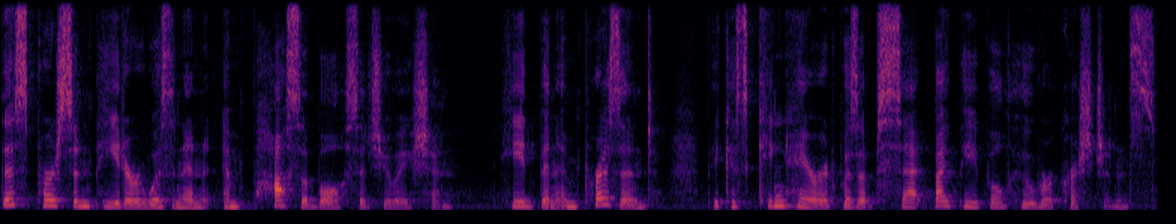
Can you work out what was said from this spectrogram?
This person, Peter, was in an impossible situation. He'd been imprisoned because King Herod was upset by people who were Christians.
